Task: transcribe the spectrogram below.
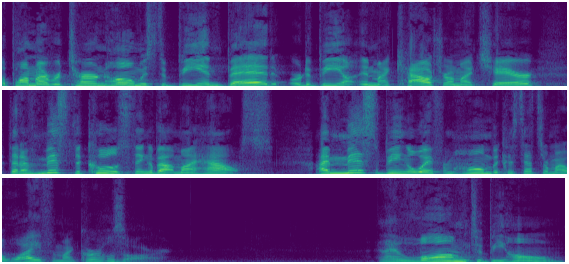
upon my return home is to be in bed or to be in my couch or on my chair, then I've missed the coolest thing about my house. I miss being away from home because that's where my wife and my girls are. And I long to be home.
